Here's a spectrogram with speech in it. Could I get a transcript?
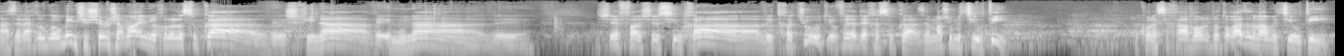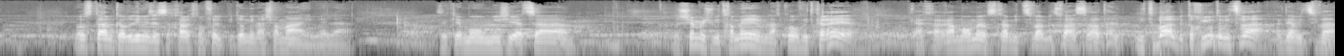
אז אנחנו גורמים ששם שמיים יאכלו לסוכה, ושכינה, ואמונה, ושפע של שמחה והתחדשות יופיע דרך הסוכה, זה משהו מציאותי. כל השכר בעונות בתורה זה דבר מציאותי. לא סתם מקבלים איזה שכר שנופל פתאום מן השמיים, אלא זה כמו מי שיצא לשמש והתחמם, לחקור והתקרר. ככה רמא אומר, שכר מצווה, מצווה, עשרה, אתה נטבל בתוכיות המצווה על ידי המצווה.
